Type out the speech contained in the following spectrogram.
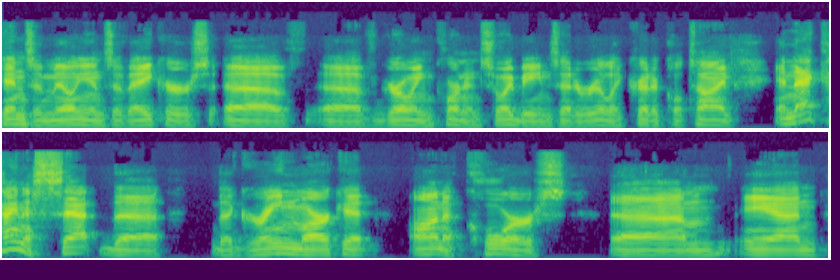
tens of millions of acres of of growing corn and soybeans at a really critical time, and that kind of set the the grain market on a course. Um, and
